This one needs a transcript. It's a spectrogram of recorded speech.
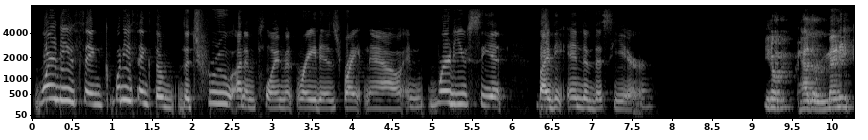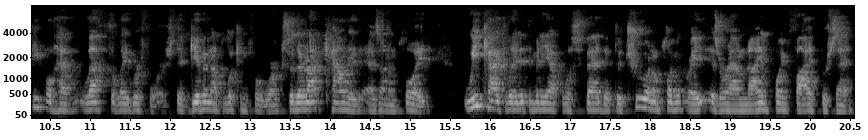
Where do you think, what do you think the, the true unemployment rate is right now? And where do you see it by the end of this year? You know, Heather, many people have left the labor force. They've given up looking for work, so they're not counted as unemployed. We calculate at the Minneapolis Fed that the true unemployment rate is around 9.5%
